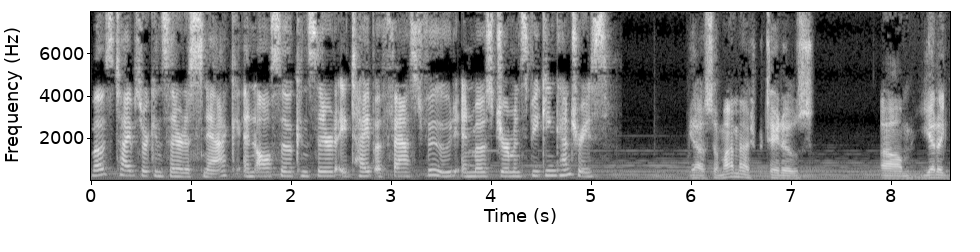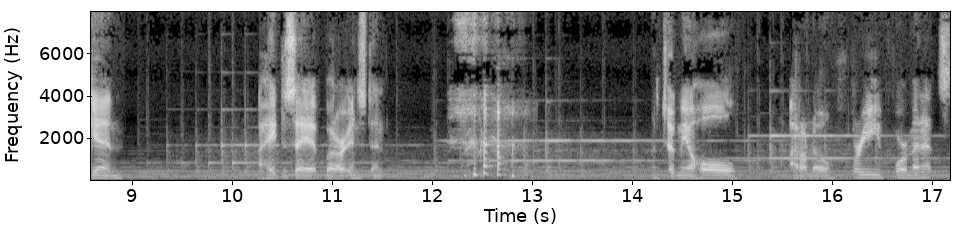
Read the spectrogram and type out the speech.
Most types are considered a snack and also considered a type of fast food in most German speaking countries. Yeah, so my mashed potatoes, um, yet again, I hate to say it, but are instant. it took me a whole, I don't know, three, four minutes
